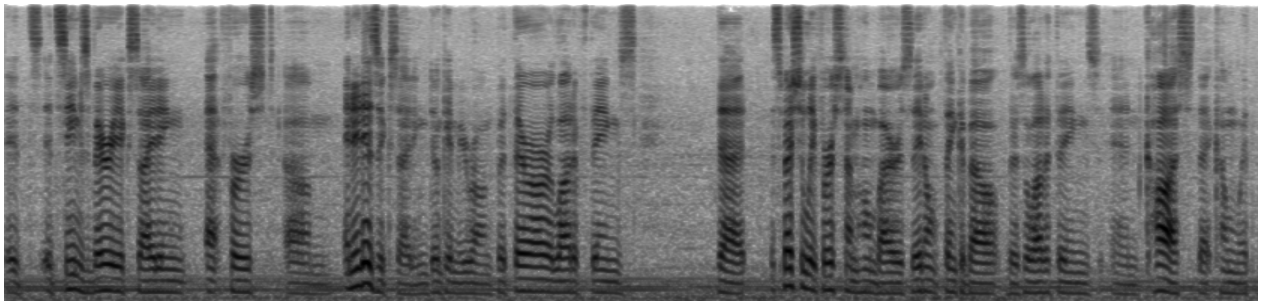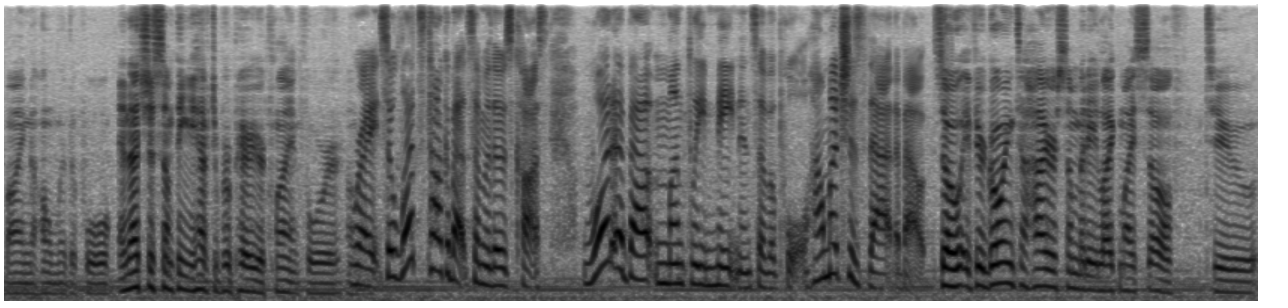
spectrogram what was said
it's, it seems very exciting at first, um, and it is exciting, don't get me wrong, but there are a lot of things that especially first-time home buyers they don't think about there's a lot of things and costs that come with buying a home with a pool. And that's just something you have to prepare your client for. Um, right. So let's talk about some of those costs. What about monthly maintenance of a pool? How much is that about? So if you're going to hire somebody like myself to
